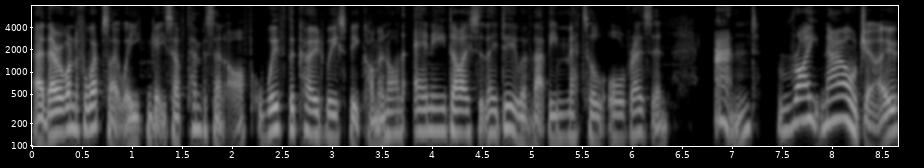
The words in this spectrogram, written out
Uh, they're a wonderful website where you can get yourself 10% off with the code We Speak Common on any dice that they do, whether that be metal or resin. And right now, Joe,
